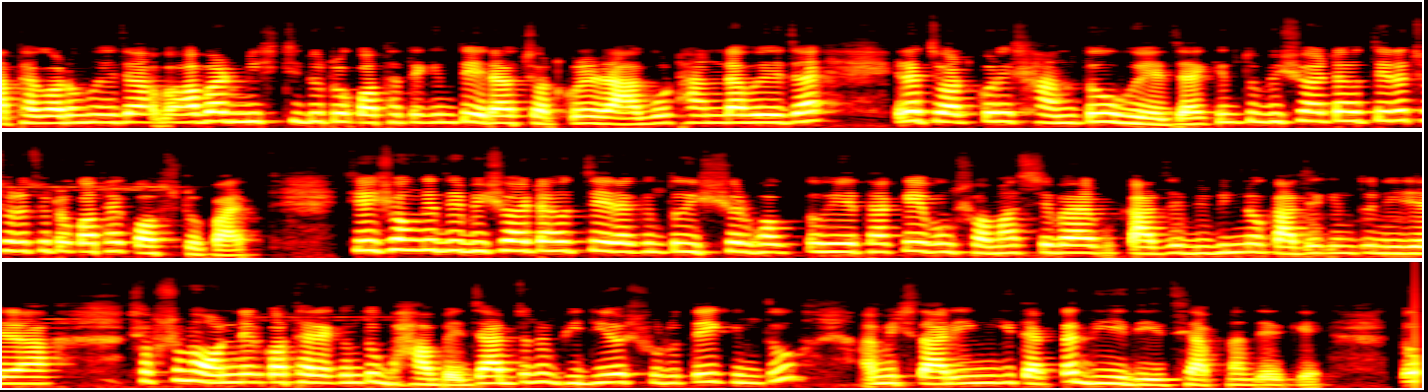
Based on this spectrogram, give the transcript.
মাথা গরম হয়ে যাওয়া আবার মিষ্টি দুটো কথাতে কিন্তু এরা চট করে রাগও ঠান্ডা হয়ে যায়, এরা চট করে শান্তও হয়ে যায়। কিন্তু বিষয়টা হচ্ছে, এরা ছোট ছোট কথায় কষ্ট পায়। সেই সঙ্গে যে বিষয়টা হচ্ছে, এরা কিন্তু ঈশ্বর ভক্ত হয়ে থাকে এবং সমাজসেবার কাজে, বিভিন্ন কাজে কিন্তু নিজেরা সবসময় অন্যের কথা এরা কিন্তু ভাবে। যার জন্য ভিডিও শুরুতেই কিন্তু আমি তার ইঙ্গিত একটা দিয়ে দিয়েছি আপনার আপনাদেরকে। তো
